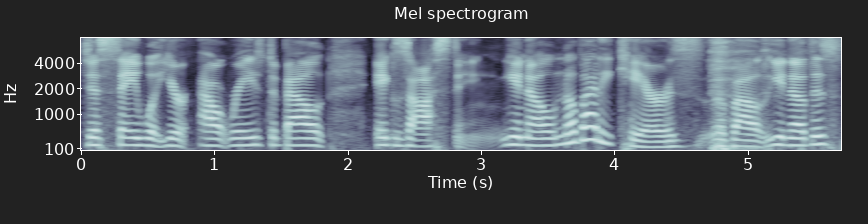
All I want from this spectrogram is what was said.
just say what you're outraged about exhausting. You know, nobody cares about, you know, this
